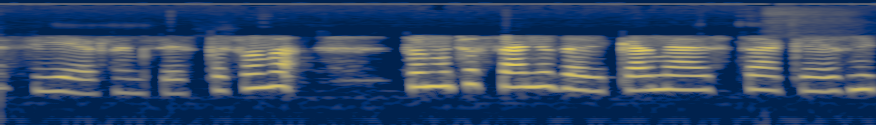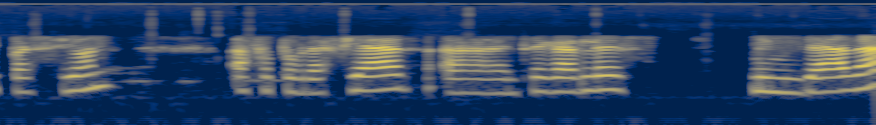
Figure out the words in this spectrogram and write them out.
Así es, Ramsés. Pues son, son muchos años de dedicarme a esta que es mi pasión, a fotografiar, a entregarles mi mirada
